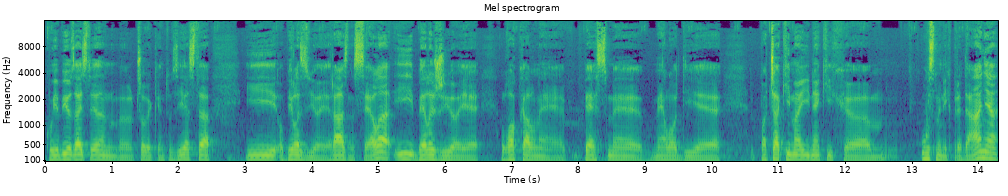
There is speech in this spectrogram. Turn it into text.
koji je bio zaista jedan uh, čovek entuzijasta i obilazio je razna sela i beležio je lokalne pesme, melodije, pa čak ima i nekih um, usmenih predanja.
